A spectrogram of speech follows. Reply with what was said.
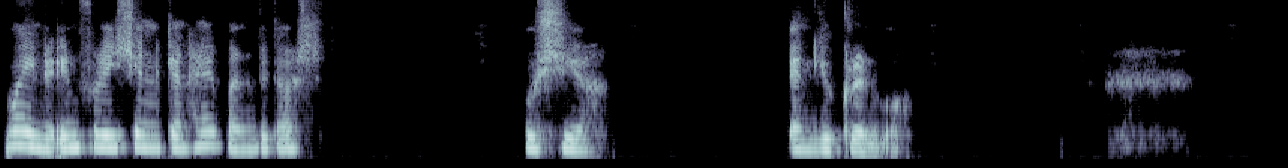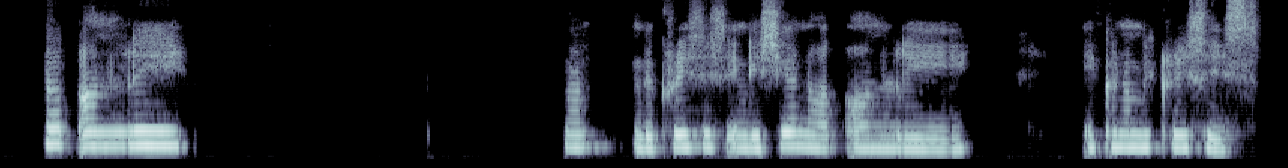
Why the inflation can happen? Because Russia and Ukraine war. Not only the crisis in this year, not only economic crisis,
